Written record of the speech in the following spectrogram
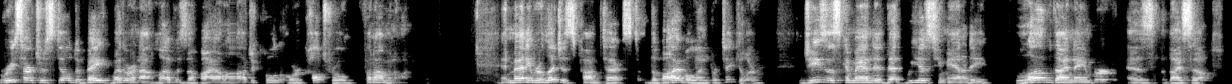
researchers still debate whether or not love is a biological or cultural phenomenon. In many religious contexts, the Bible in particular, Jesus commanded that we as humanity love thy neighbor as thyself.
